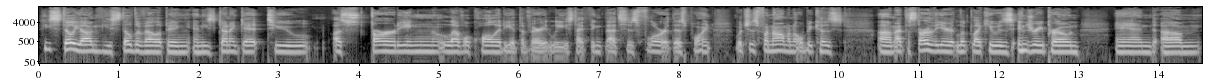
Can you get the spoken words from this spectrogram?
He's still young, he's still developing, and he's gonna get to a starting level quality at the very least. I think that's his floor at this point, which is phenomenal because um, at the start of the year it looked like he was injury prone and um,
